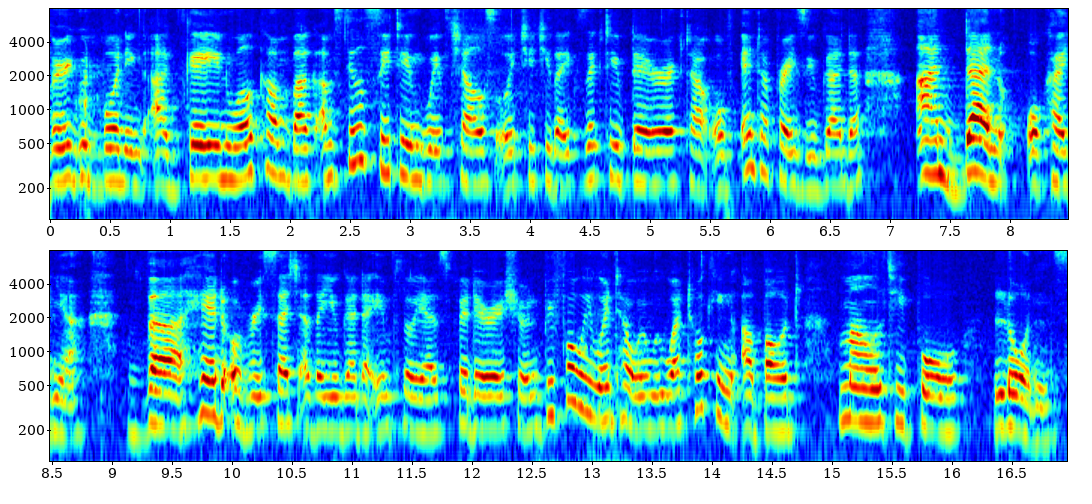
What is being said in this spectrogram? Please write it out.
Very good morning again. Welcome back. I'm still sitting with Charles Ocici, the Executive Director of Enterprise Uganda, and Dan Okanya, the Head of Research at the Uganda Employers Federation. Before we went away, we were talking about multiple loans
